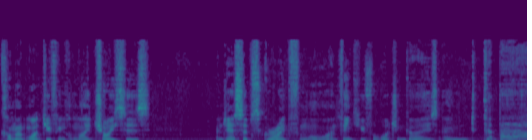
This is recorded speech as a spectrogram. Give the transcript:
comment what do you think of my choices. And yeah, subscribe for more. And thank you for watching, guys. And goodbye.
